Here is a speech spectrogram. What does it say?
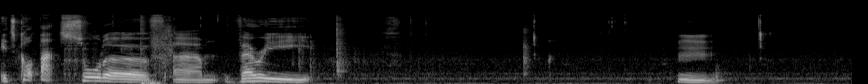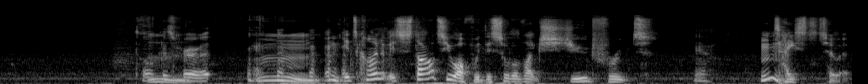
It's got that sort of um, very. Hmm. Talk us through it. mm. it's kind of. It starts you off with this sort of like stewed fruit Yeah. taste to it.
